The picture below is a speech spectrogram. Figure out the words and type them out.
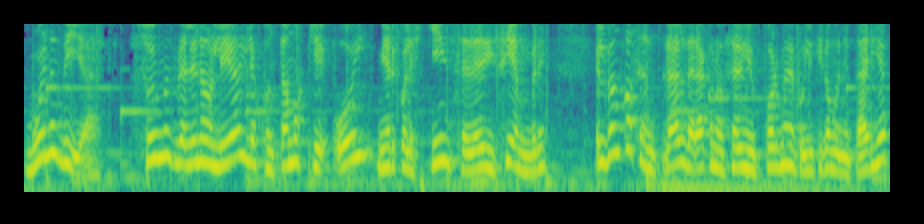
Buenos días, soy Magdalena Olea y les contamos que hoy, miércoles 15 de diciembre, el Banco Central dará a conocer el informe de política monetaria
